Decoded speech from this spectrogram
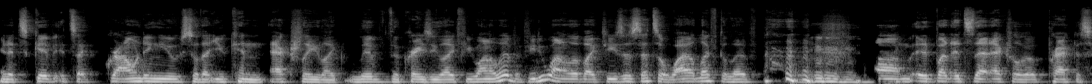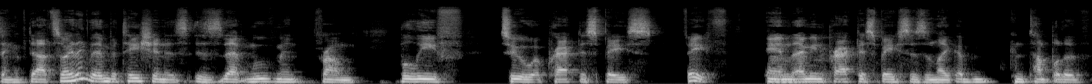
and it's give it's like grounding you so that you can actually like live the crazy life you want to live. If you do want to live like Jesus, that's a wild life to live. um, it, but it's that actual practicing of death. So I think the invitation is is that movement from belief to a practice based faith. And Mm. I mean, practice based is in like a contemplative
